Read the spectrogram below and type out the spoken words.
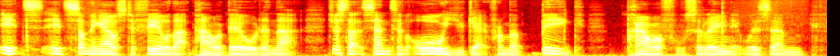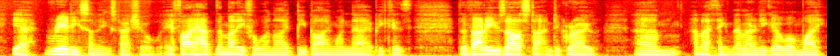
it's it's something else to feel that power build and that just that sense of awe you get from a big powerful saloon. It was, um, yeah, really something special. If I had the money for one, I'd be buying one now because the values are starting to grow, um, and I think they'll only go one way.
